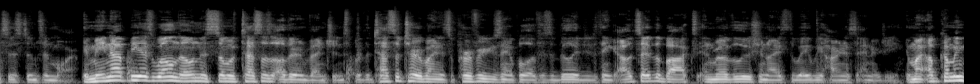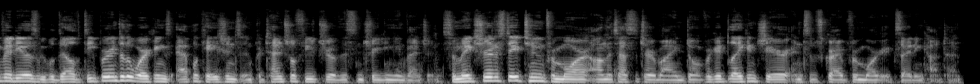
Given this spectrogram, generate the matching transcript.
systems, and more. It may not be as well known as some of Tesla's other inventions, but the Tesla turbine is a perfect example of his ability to think outside the box and revolutionize the way we harness energy. In my upcoming videos, we will delve deeper into the workings, applications, and potential future of this intriguing invention. So make sure to stay tuned for more on the Tesla turbine. Don't forget to like and share and subscribe for more exciting content.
